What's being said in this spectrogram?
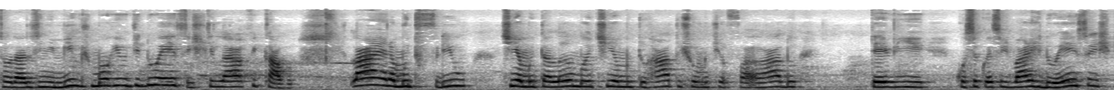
soldados inimigos, morriam de doenças que lá ficavam. Lá era muito frio, tinha muita lama, tinha muito rato, como eu tinha falado, teve consequências várias doenças.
